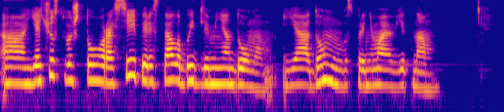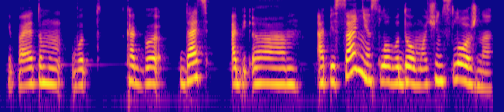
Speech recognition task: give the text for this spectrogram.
я чувствую, что Россия перестала быть для меня домом. Я домом воспринимаю Вьетнам. И поэтому вот как бы дать а, описание слова дом очень сложно,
